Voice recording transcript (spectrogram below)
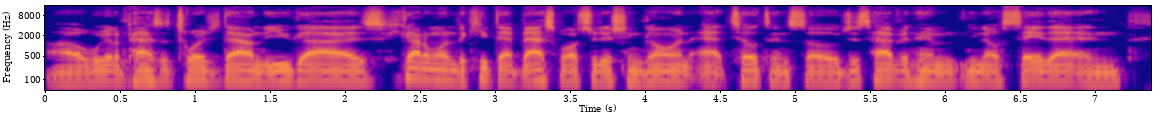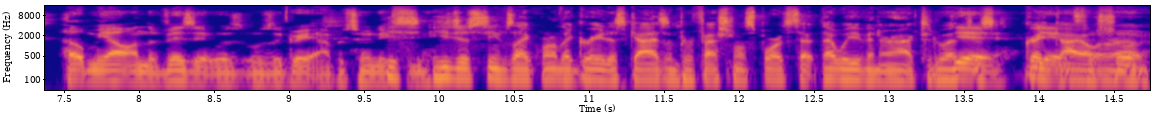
Uh, we're going to pass the torch down to you guys. He kind of wanted to keep that basketball tradition going at Tilton. So just having him, you know, say that and help me out on the visit was, was a great opportunity He's, for me. he just seems like one of the greatest guys in professional sports that, that we've interacted with. Yeah, just great yeah, guy for all sure. around.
